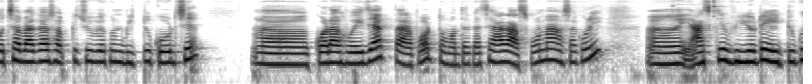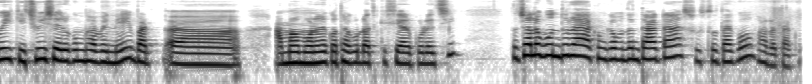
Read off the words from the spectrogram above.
গোছা বাগা সব কিছু এখন বিট্টু করছে। করা হয়ে যাক তারপর তোমাদের কাছে আর আসব না আশা করি। আহ, আজকের ভিডিওটা এইটুকুই কিছুই সেরকমভাবে নেই বাট আমার মনের কথাগুলো আজকে শেয়ার করেছি। তো চলো বন্ধুরা এখনকার মতন টাটা সুস্থ থাকো ভালো থাকো।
